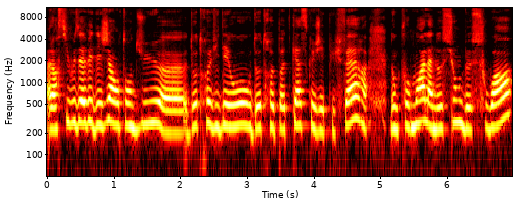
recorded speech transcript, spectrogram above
Alors si vous avez déjà entendu euh, d'autres vidéos ou d'autres podcasts que j'ai pu faire, donc pour moi la notion de soi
